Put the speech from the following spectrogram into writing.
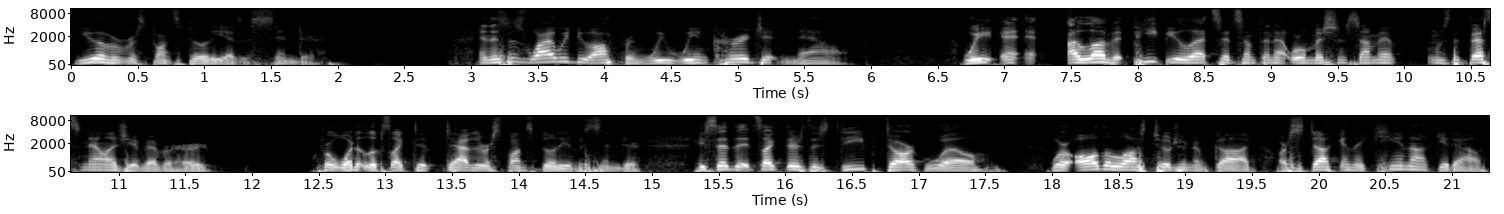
You have a responsibility as a sender. And this is why we do offering. We we encourage it now. We I love it. Pete Bulette said something at World Mission Summit it was the best analogy I've ever heard for what it looks like to, to have the responsibility of a sender. He said that it's like there's this deep, dark well where all the lost children of God are stuck and they cannot get out.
